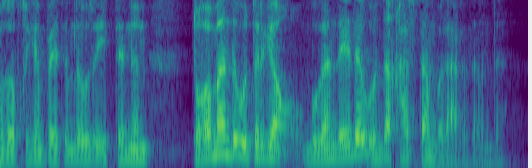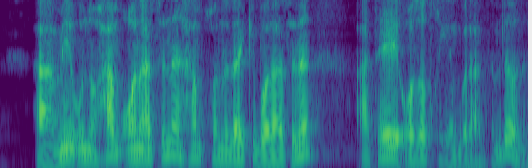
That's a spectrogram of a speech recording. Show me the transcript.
ozod qilgan paytimda o'zi ertadan tug'aman deb o'tirgan bo'lganda edi unda qasddan bo'lar edi unda. Ha men uni ham onasini ham qonidagi bolasini atay ozod qilgan bo'lardimda uni.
